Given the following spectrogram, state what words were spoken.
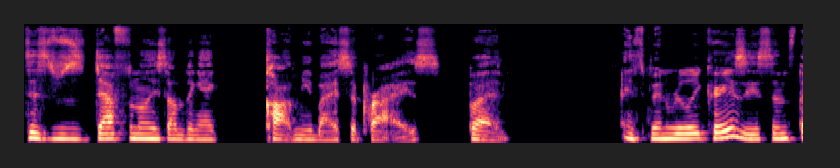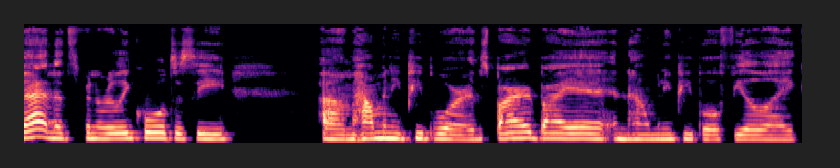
this was definitely something that caught me by surprise. But it's been really crazy since then. It's been really cool to see um, how many people are inspired by it and how many people feel like,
